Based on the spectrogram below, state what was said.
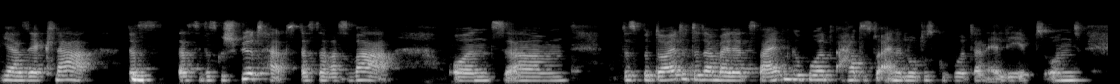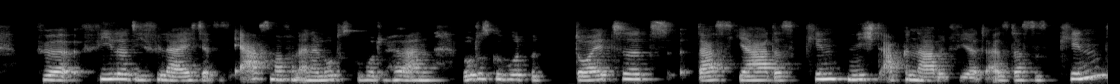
äh, ja, sehr klar, dass, mhm. Dass sie das gespürt hat, dass da was war. Und ähm, das bedeutete dann bei der zweiten Geburt, hattest du eine Lotusgeburt dann erlebt. Und für viele, die vielleicht jetzt das erste Mal von einer Lotusgeburt hören, Lotusgeburt bedeutet, dass ja das Kind nicht abgenabelt wird. Also dass das Kind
